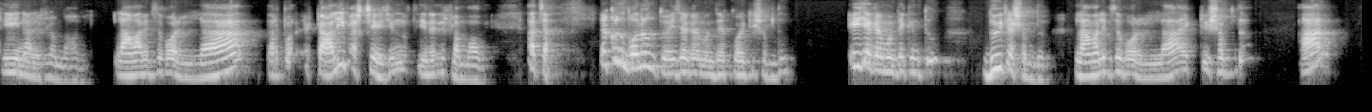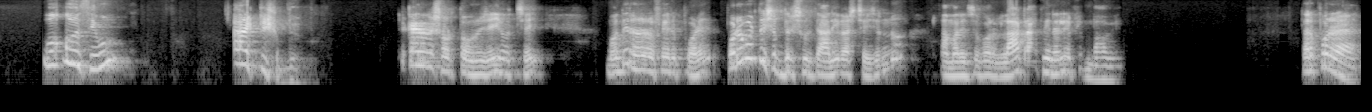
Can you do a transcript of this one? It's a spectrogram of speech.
তিন আলিফ লম্বা হবে। লাম আলিফ পর লা, তারপর একটা আলিফ আসছে, এই জন্য তিন আলিফ লম্বা হবে। আচ্ছা এখন বলুন তো, এই জায়গার মধ্যে কয়টি শব্দ? এই জায়গার মধ্যে কিন্তু দুইটা শব্দ। লাম আলিফ পর লা একটি শব্দ, আর ওকুসিমু আরেকটি শব্দ। এখানে শর্ত অনুযায়ী হচ্ছে মদের হরফের পরে পরবর্তী শব্দের শুরুতে আলিফ আসছে এই জন্য লাম আলিফ পর লাটা তিন আলিফ লম্বা হবে তারপর আয়াত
